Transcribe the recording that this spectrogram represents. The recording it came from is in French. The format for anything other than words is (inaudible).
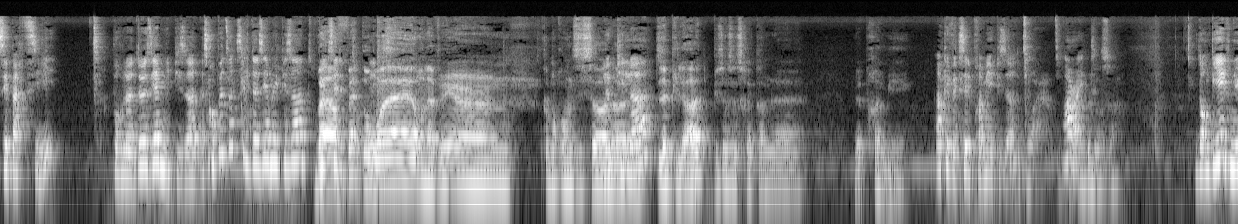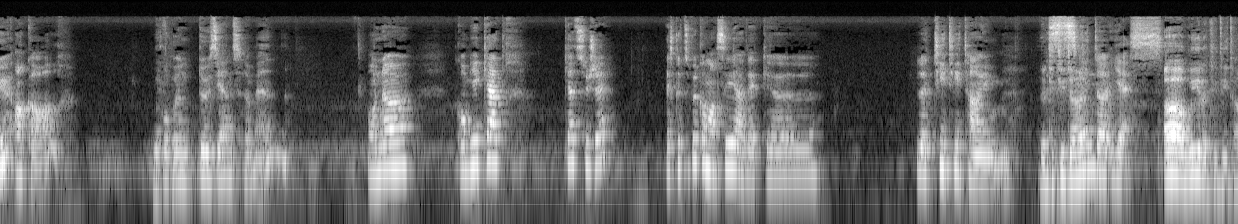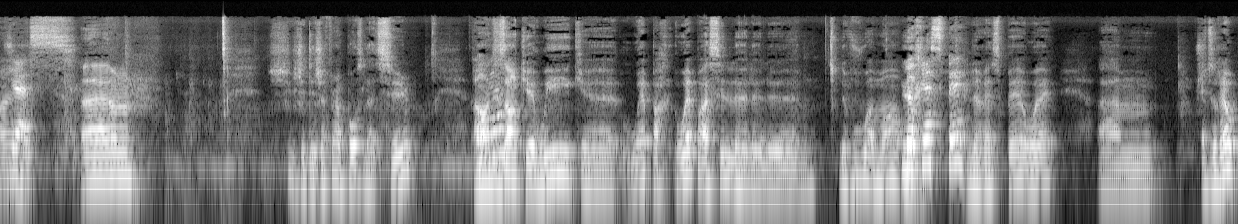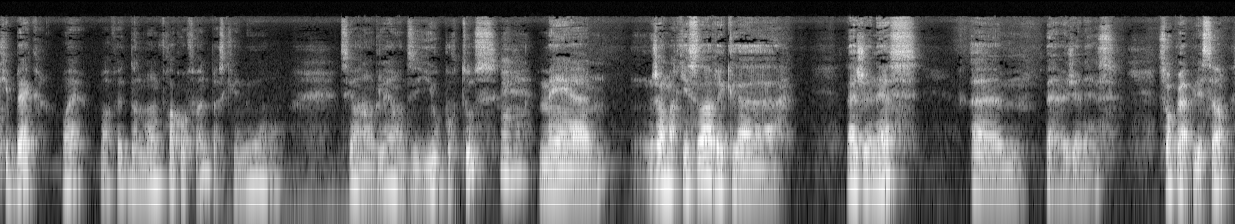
c'est parti pour le deuxième épisode. Est-ce qu'on peut dire que c'est le deuxième épisode? Ben, en le- fait, ouais, on avait un. Comment qu'on dit ça Le là? pilote? Le pilote, puis ça, ce serait comme le, le premier. Ok, fait que c'est le premier épisode. Ouais. On peut dire ça. Donc, bienvenue encore pour une deuxième semaine. On a combien? Quatre? Quatre sujets? Est-ce que tu peux commencer avec euh, le TT Time? Le TT Time? Yes. Ah oui, le TT Time. Yes. Euh, J'ai déjà fait un post là-dessus. En Oh, yeah? disant que oui, que où est, par, où est passé le, le, le, le vouvoiement, Le respect. le respect, ouais. Euh, je dirais au Québec, ouais, en fait, dans le monde francophone, parce que nous, on- tu sais, en anglais, on dit you pour tous. Mhm. Mais euh, j'ai remarqué ça avec la, la jeunesse. Euh, ben, jeunesse, si on peut appeler ça.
